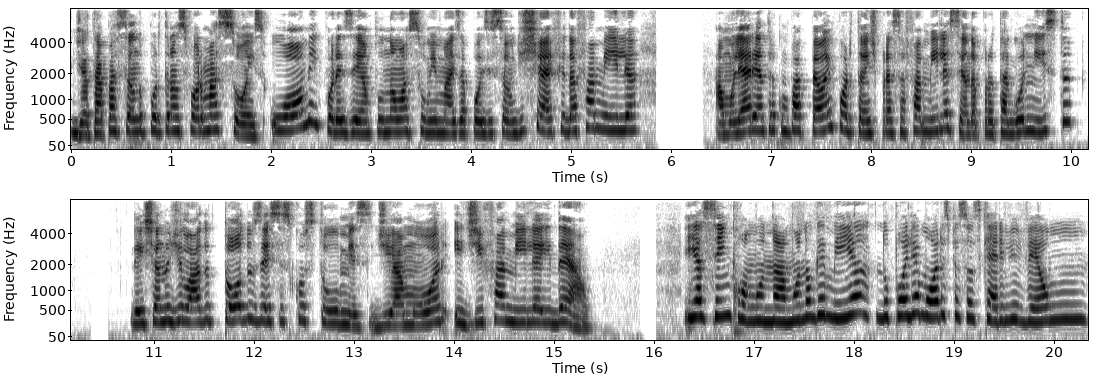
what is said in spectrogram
já está passando por transformações. O homem, por exemplo, não assume mais a posição de chefe da família. A mulher entra com um papel importante para essa família, sendo a protagonista, deixando de lado todos esses costumes de amor e de família ideal. E assim como na monogamia, no poliamor as pessoas querem viver um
